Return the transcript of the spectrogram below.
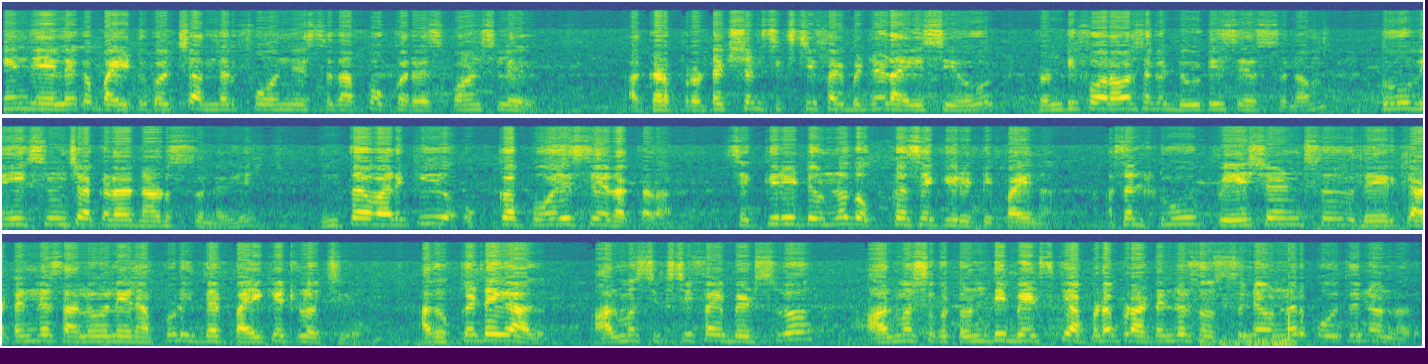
ఏం చేయలేక బయటకు వచ్చి అందరు ఫోన్ చేస్తే తప్ప ఒక రెస్పాన్స్ లేదు అక్కడ protection sixty five bedded ICU twenty four hours అక్కడ డ్యూటీస్ చేస్తున్నాం టూ వీక్స్ నుంచి అక్కడ నడుస్తున్నది ఇంతవరకు ఒక్క పోలీస్ లేదు అక్కడ. సెక్యూరిటీ ఉన్నది ఒక్క సెక్యూరిటీ పైన. అసలు టూ పేషెంట్స్ దగ్గరికి అటెండెన్స్ అలవ్ లేనప్పుడు ఇద్దరు పైకెట్లు వచ్చింది అది ఒక్కటే కాదు. ఆల్మోస్ట్ సిక్స్టీ ఫైవ్ బెడ్స్లో ఆల్మోస్ట్ ఒక ట్వంటీ బెడ్స్కి అప్పుడప్పుడు అటెండర్స్ వస్తూనే ఉన్నారు పోతూనే ఉన్నారు.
